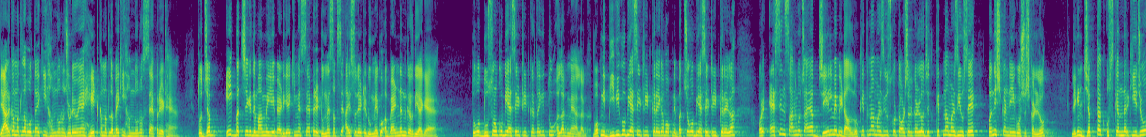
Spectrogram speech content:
प्यार का मतलब होता है कि हम दोनों जुड़े हुए हैं हेट का मतलब है कि हम दोनों सेपरेट हैं। तो जब एक बच्चे के दिमाग में ये बैठ गया कि मैं सेपरेट हूँ, मैं सबसे आइसोलेटेड हूँ, मेरे को अबेंडन कर दिया गया है तो वो दूसरों को भी ऐसे ही ट्रीट करता है कि तू अलग, मैं अलग। वो अपनी बीवी को भी ऐसे ही ट्रीट करेगा, वो अपने बच्चों को भी ऐसे ही ट्रीट करेगा। और ऐसे इंसान को चाहे आप जेल में भी डाल दो, कितना मर्ज़ी उसको टॉर्चर कर लो कितना मर्ज़ी उसे पनिश करने की कोशिश कर लो, लेकिन जब तक उसके अंदर की जो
